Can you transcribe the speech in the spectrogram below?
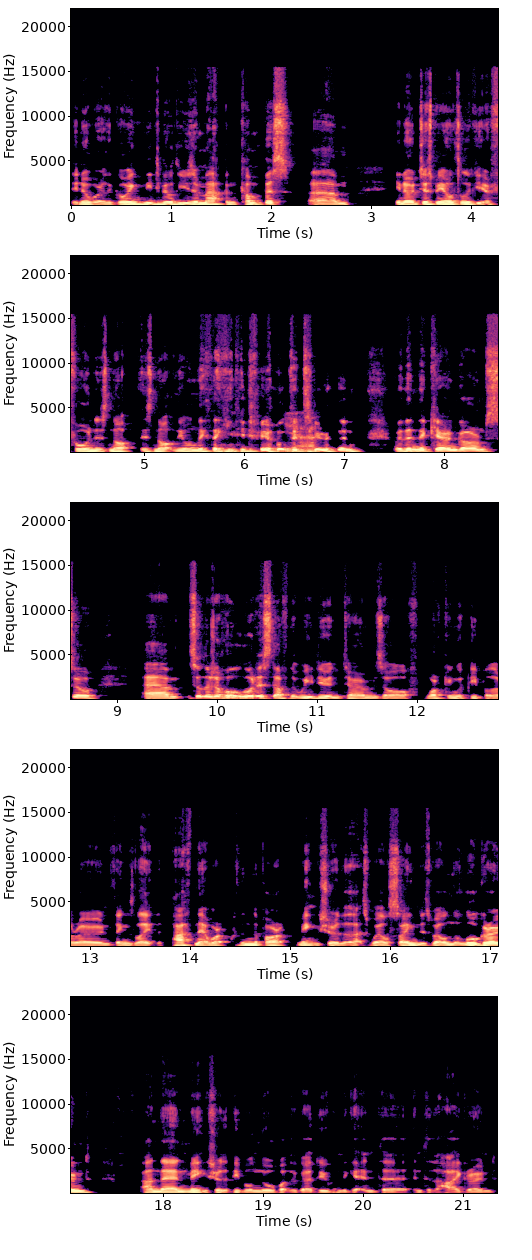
they know where they're going. Need to be able to use a map and compass. Um, you know, just being able to look at your phone is not is not the only thing you need to be able yeah. to do within within the Cairngorms. So um, so there's a whole load of stuff that we do in terms of working with people around things like the path network within the park, making sure that that's well signed as well in the low ground, and then making sure that people know what they've got to do when they get into into the high ground.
